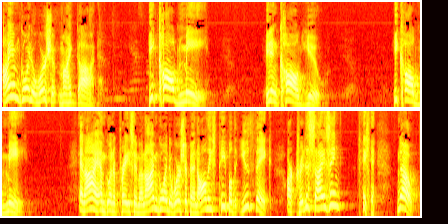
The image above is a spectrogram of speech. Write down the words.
I am going to worship my God. He called me. He didn't call you. He called me and I am going to praise him and I'm going to worship and all these people that you think are criticizing, no,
